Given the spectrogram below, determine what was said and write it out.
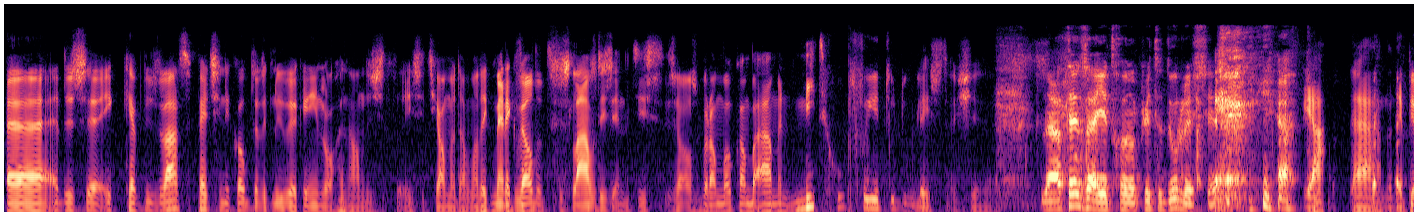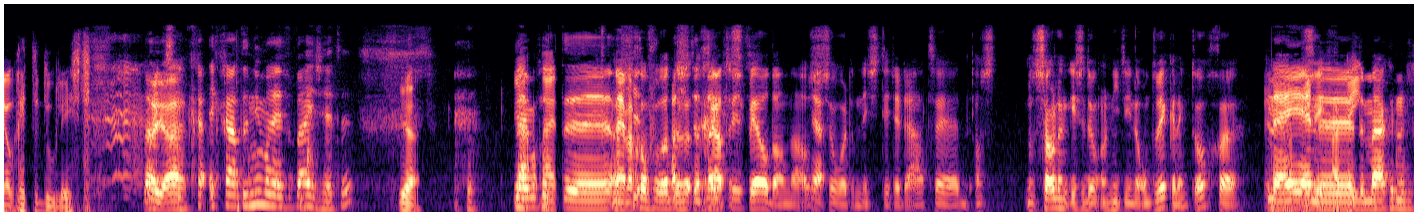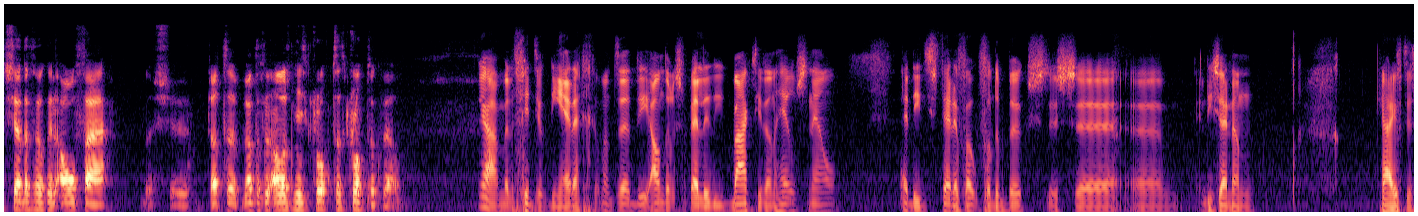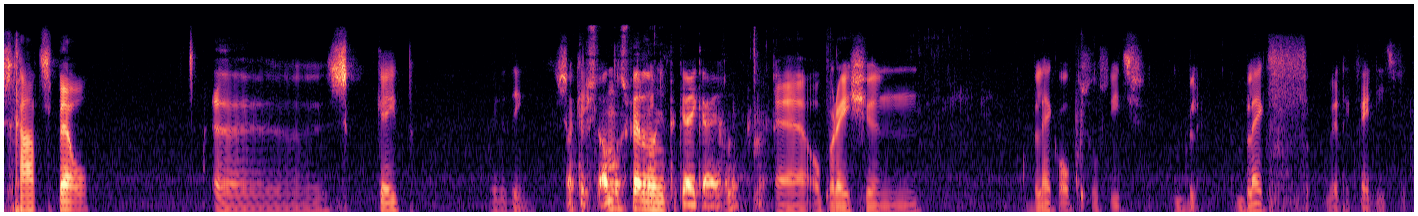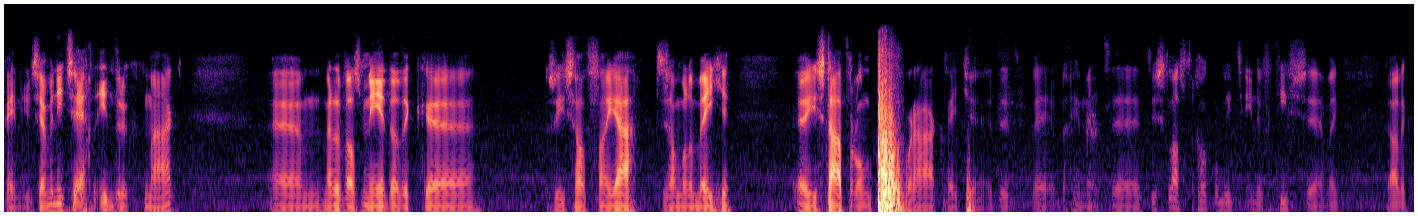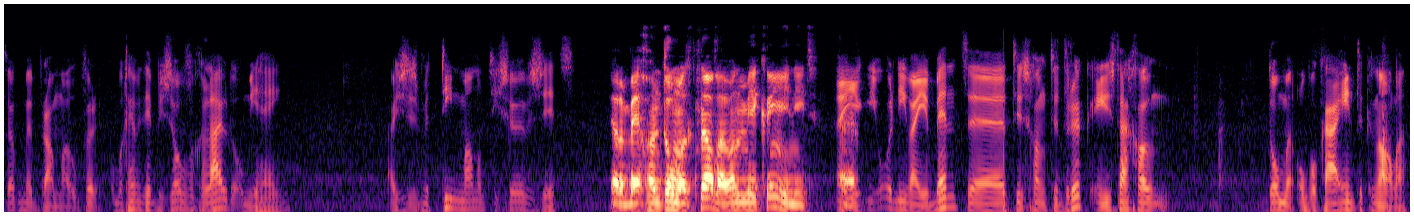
Eh, dus eh, ik heb nu de laatste patch en ik hoop dat ik nu weer kan inloggen. En anders is het jammer dan. Want ik merk wel dat het verslavend is. En het is, zoals Bram ook kan beamen, niet goed voor je to-do-list. Als je, Nou, tenzij je het gewoon op je to-do-list zet. ja. ja, ja, dan heb je ook geen to-do-list. Nou, ja. ik, ga, ik ga het er nu maar even bij zetten. Ja. Ja, Ja, maar goed. eh, als Nee, maar gewoon voor het gratis vindt- spel dan. Als Ja. zo, dan is het inderdaad... eh, als, want zo lang is het ook nog niet in de ontwikkeling, toch? Eh, Nee, en eh, de maker doet het zelf ook een alfa. Dus eh, dat, dat er van alles niet klopt, dat klopt ook wel. Ja, maar dat vind ik ook niet erg. Want eh, die andere spellen die maakt hij dan heel snel. En die sterven ook van de bugs. Dus eh, eh, en die zijn dan. Ja, hij heeft een schaatsspel. eh Escape. Ding? Ik heb de andere spellen nog niet bekeken eigenlijk. eh, Operation Black Ops of iets. Bla- Black. Weet ik weet niet. Ik weet niet. Ze hebben niet zo echt indruk gemaakt. Ehm, maar dat was meer dat ik eh, zoiets had van ja, het is allemaal een beetje. eh, je staat er om voor haak, weet je. Het, het, op een gegeven moment, eh, het is lastig ook om iets innovatiefs. daar had ik het ook met Bram over. Op een gegeven moment heb je zoveel geluiden om je heen. Als je dus met tien man op die server zit. Ja, dan ben je gewoon dom aan het knallen, want meer kun je niet. Nee, je, je hoort niet waar je bent. het is gewoon te druk. En je staat gewoon dom op elkaar in te knallen.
